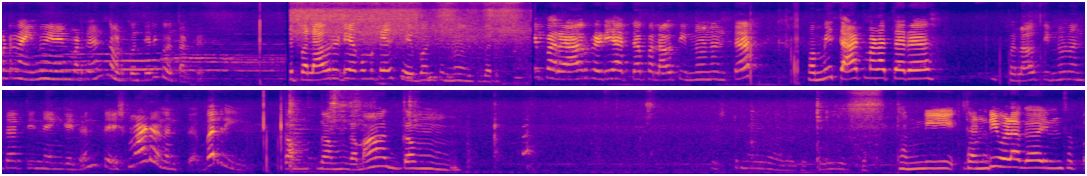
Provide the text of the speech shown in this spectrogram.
ಮಟ್ಟ ನಾ ಇನ್ನೂ ಏನೇನು ಮಾಡ್ತೇನೆ ಅಂತ ನೋಡ್ಕೊತೀರಿ, ಗೊತ್ತಾಗ್ತೈತೆ. ಪಲಾವ್ ರೆಡಿ ಆಗೋಮಟ್ಟ ಸೇಬನ್ ತಿನ್ನೋ ಅಂತ ಬರ್ರಿ. ಪಲಾವ್ ರೆಡಿ ಆತ ಪಲಾವ್ ತಿನ್ನೋನಂತ ಮಮ್ಮಿ ತಾಟ್ ಮಾಡತ್ತಾರ. ಪಲಾವ್ ತಿನ್ನೋಣಂತ ತಿನ್ನ ಹೆಂಗೈತೆ ಅಂತ ಟೇಸ್ಟ್ ಮಾಡೋಣಂತ ಬರ್ರಿ. ಗಮ್ ಗಮ್ ಗಮ ಗಮ್. ಥಂಡಿ ಥಂಡಿ ಒಳಗೆ ಇನ್ನು ಸ್ವಲ್ಪ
